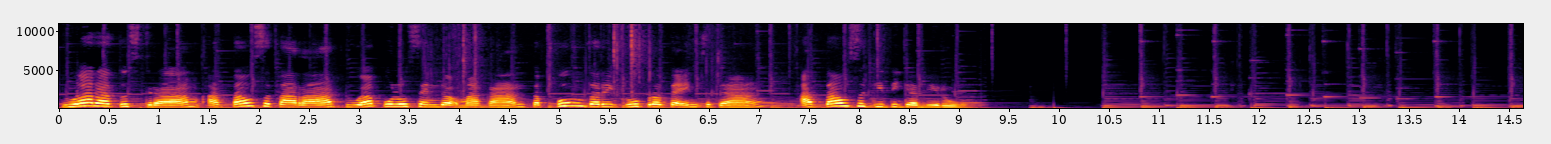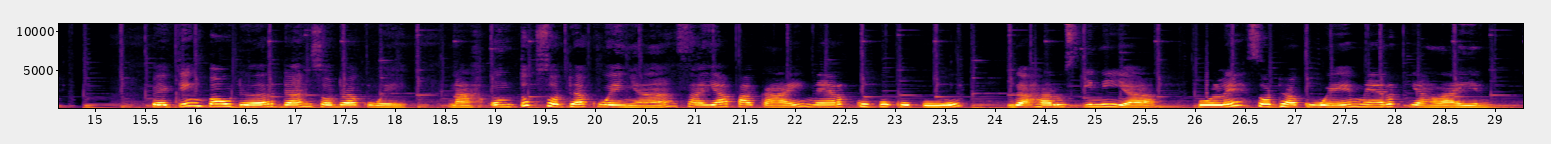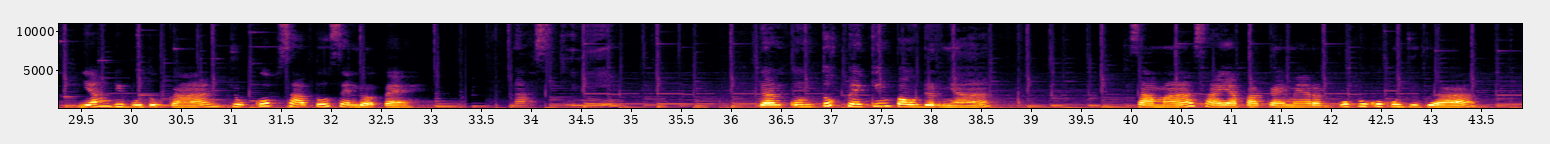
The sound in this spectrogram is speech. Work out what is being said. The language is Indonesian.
200 gram atau setara 20 sendok makan tepung terigu protein sedang atau segitiga biru. Baking powder dan soda kue. Nah, untuk soda kuenya saya pakai merek kupu-kupu nggak harus ini ya. Boleh soda kue merek yang lain. Yang dibutuhkan cukup satu sendok teh. Nah segini. Dan untuk baking powdernya sama saya pakai merek kupu-kupu juga.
